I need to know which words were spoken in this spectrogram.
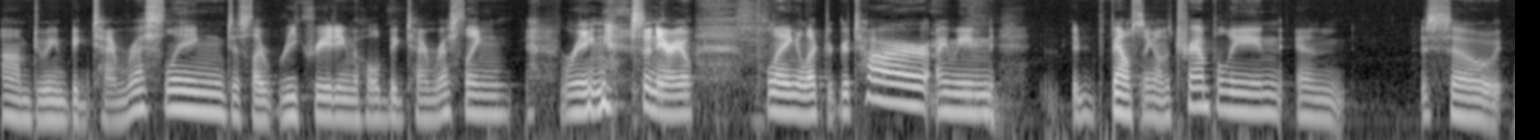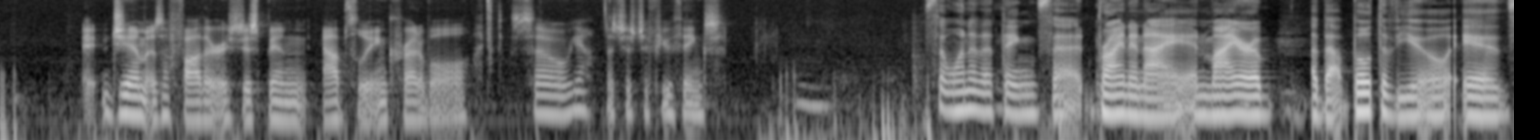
um, doing big time wrestling, just like recreating the whole big time wrestling ring scenario, playing electric guitar. I mean, bouncing on the trampoline. And so Jim as a father has just been absolutely incredible. So, yeah, that's just a few things. So, one of the things that Brian and I admire about both of you is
